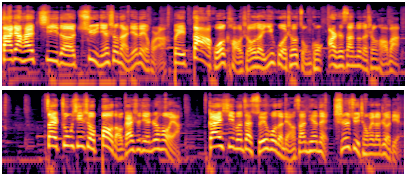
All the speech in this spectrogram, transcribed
大家还记得去年圣诞节那会儿啊，被大火烤熟的一货车总共二十三吨的生蚝吧？在中新社报道该事件之后呀，该新闻在随后的两三天内持续成为了热点。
